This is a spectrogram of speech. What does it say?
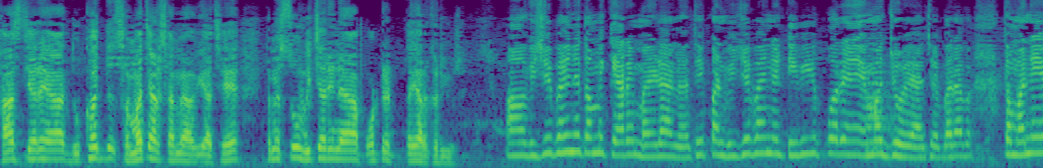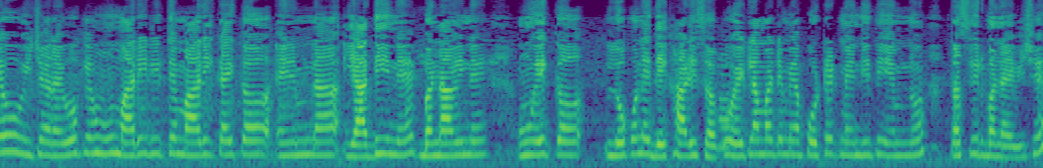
ખાસ જ્યારે આ દુઃખદ સમાચાર સામે આવ્યા છે, તમે શું વિચારીને આ પોર્ટ્રેટ તૈયાર કર્યું છે? વિજયભાઈને તમે ક્યારેય મળ્યા નથી, પણ વિજયભાઈને ટીવી ઉપર એમ જ જોયા છે, બરાબર? તો મને એવો વિચાર આવ્યો કે હું મારી રીતે મારી કંઈક એમના યાદીને બનાવીને હું એક લોકોને દેખાડી શકું, એટલા માટે મેં આ પોર્ટ્રેટ મહેંદીથી એમનો તસવીર બનાવી છે.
